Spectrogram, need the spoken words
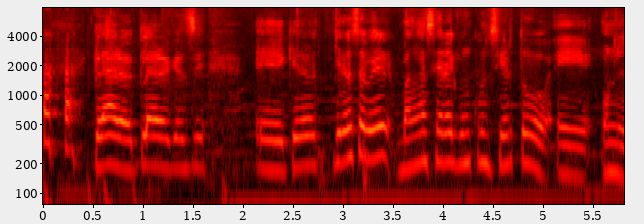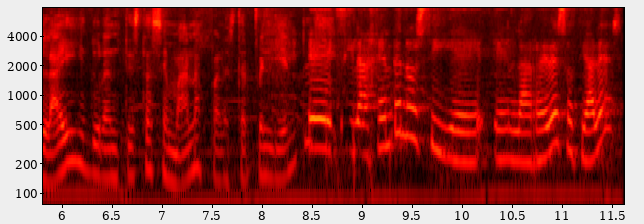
Claro, claro que sí. Eh, quiero, quiero saber, ¿van a hacer algún concierto eh, online durante esta semana para estar pendientes? Eh, si la gente nos sigue en las redes sociales,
